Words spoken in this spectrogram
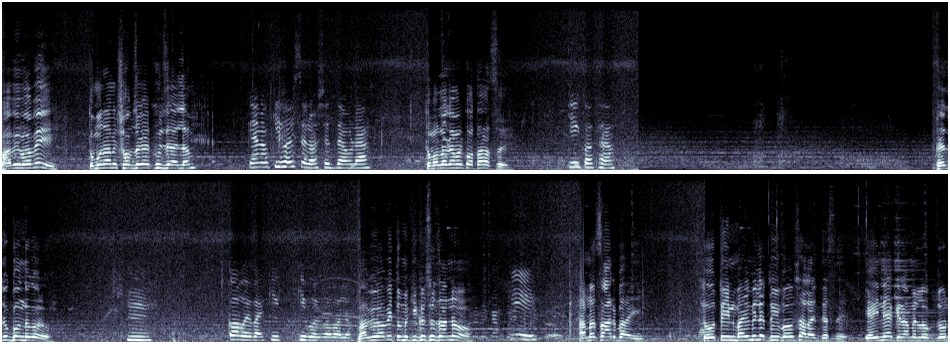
ভাবি ভাবি তোমার আমি সব জায়গায় খুঁজে এলাম কেন কি হয়েছে রসের দাওড়া তোমার লগে আমার কথা আছে। কি কথা? ফেসবুক বন্ধ করো। হুম কও এবার কি কি বলব বলো। ভাবি ভাবি তুমি কি কিছু জানো? কি? আমরা চার ভাই। তো তিন ভাই মিলে দুই বউ চালাইতেছে এই নিয়ে গ্রামের লোকজন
